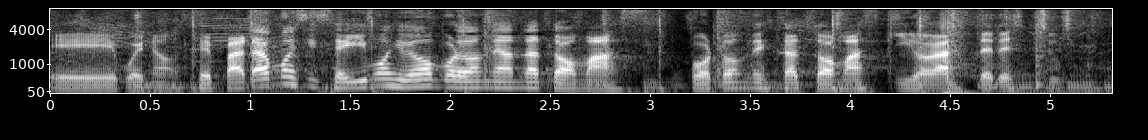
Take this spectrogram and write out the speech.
Eh, bueno, separamos y seguimos y vemos por dónde anda Tomás, por dónde está Tomás Quiroga Terechuk.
